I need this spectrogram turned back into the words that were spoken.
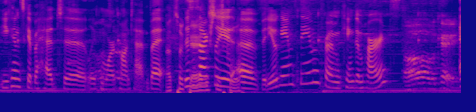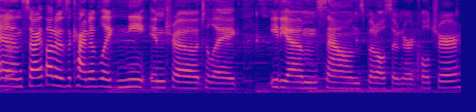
You can skip ahead to like more content, but That's this okay, is this is actually cool. a video game theme from Kingdom Hearts. Oh, okay. And so I thought it was a kind of like neat intro to like EDM sounds, but also nerd culture.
